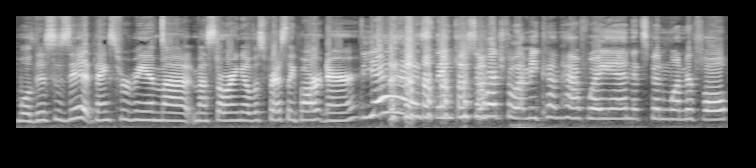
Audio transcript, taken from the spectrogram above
Well, this is it. Thanks for being my, my starring Elvis Presley partner. Yes, thank you so much for letting me come halfway in. It's been wonderful.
